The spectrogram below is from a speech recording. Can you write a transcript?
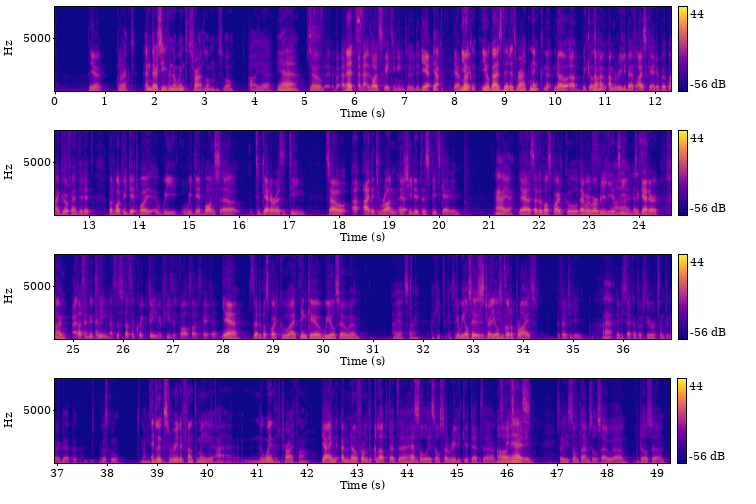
Yeah. Correct. And there's even a winter triathlon as well. Oh yeah. Yeah. So is, uh, and, it's- and that is ice skating included. Yeah. Yeah. Yeah. You g- you guys did it, right, Nick? No, no uh, because No? I'm, I'm a really bad ice skater, but my girlfriend did it. But what we did was uh, we we did once uh, together as a team. So I, I did the run and Yeah. she did the speed skating. Ah, yeah. Yeah, so that was quite cool. Then we were really a Ah, team that's together. Fun. And, uh, That's a good team. That's a that's a quick team if she's a fast ice skater. yeah, so that was quite cool. I think uh, we also um, Oh yeah, sorry, I keep forgetting. yeah, we also Straight we also got a prize eventually, Ah. maybe second or third, something like that. But it was cool. Amazing. It looks really fun to me. Uh, the winter triathlon. Yeah, I, I know from the club that uh, Hessel is also really good at uh, Oh, speed yes. skating. So he sometimes also um, does, um,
